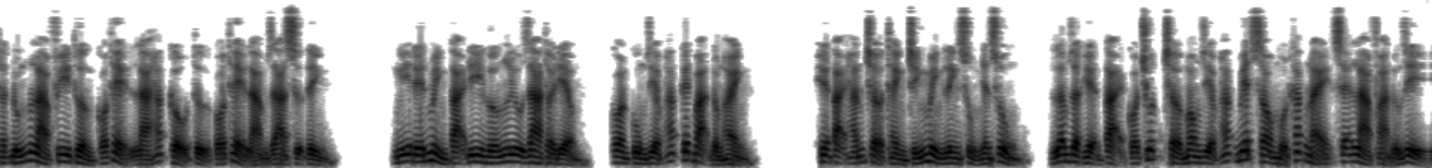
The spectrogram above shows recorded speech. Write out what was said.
thật đúng là phi thường có thể là hắc cầu tử có thể làm ra sự tình. Nghĩ đến mình tại đi hướng lưu ra thời điểm, còn cùng diệp hắc kết bạn đồng hành. Hiện tại hắn trở thành chính mình linh sủng nhân sủng, lâm giật hiện tại có chút chờ mong diệp hắc biết sau một khắc này sẽ là phản ứng gì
